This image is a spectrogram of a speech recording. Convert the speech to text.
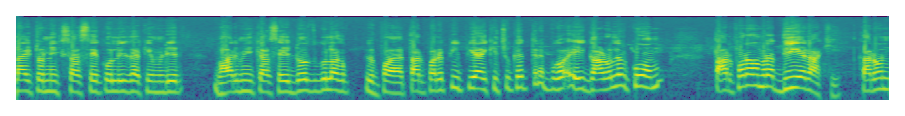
নাইট্রোনিক্স আছে কলিজা কিমিডির ভার্মিক আছে এই ডোজগুলা তারপরে পিপিআই কিছু ক্ষেত্রে এই গাড়লের কম তারপরেও আমরা দিয়ে রাখি। কারণ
